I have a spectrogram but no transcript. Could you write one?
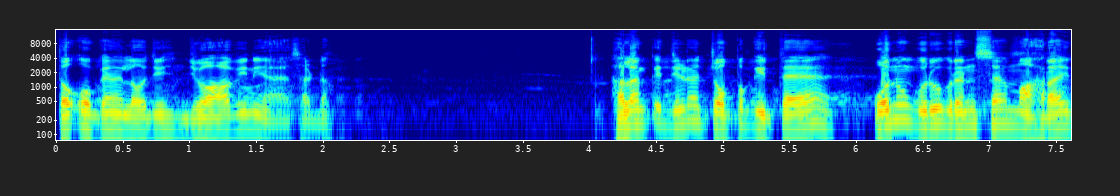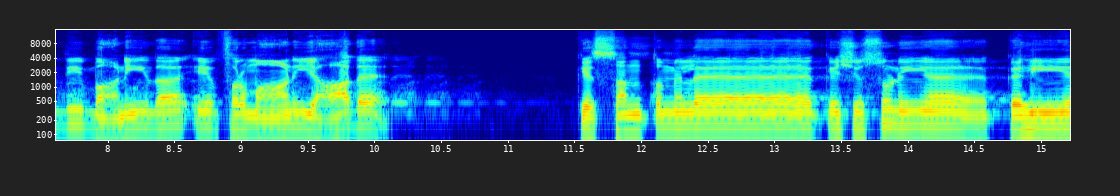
ਤਾਂ ਉਹ ਕਹਿੰਦੇ, ਲਓ ਜੀ, ਜਵਾਬ ਹੀ ਨਹੀਂ ਆਇਆ ਸਾਡਾ। ਹਾਲਾਂਕਿ ਜਿਹੜਾ ਚੁੱਪ ਕੀਤਾ ਹੈ, ਉਹਨੂੰ ਗੁਰੂ ਗ੍ਰੰਥ ਸਾਹਿਬ ਮਹਾਰਾਜ ਦੀ ਬਾਣੀ ਦਾ ਇਹ ਫਰਮਾਨ ਯਾਦ ਹੈ। ਕਿ ਸੰਤ ਮਿਲੇ, ਕਿਛ ਸੁਣੀਐ, ਕਹੀਐ।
